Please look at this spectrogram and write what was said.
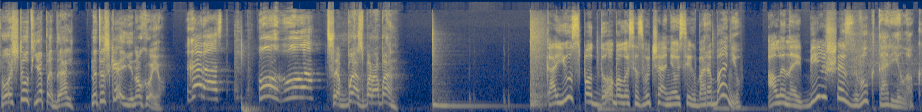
Ось тут є педаль. Натискай її ногою. Гаразд. Ого! Це бас-барабан. Каю сподобалося звучання усіх барабанів, але найбільше звук тарілок.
